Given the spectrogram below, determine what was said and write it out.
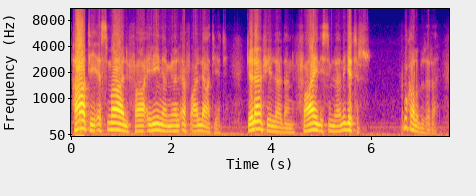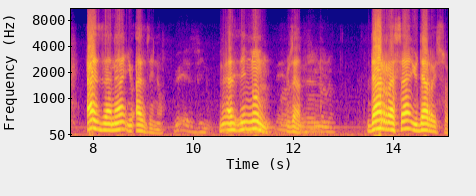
Hati esmal failine minel ef'al atiyeti. gelen fiillerden fail isimlerini getir. Bu kalıp üzere. Ezzene yuezzinu. Müezzinun. Güzel. Derrese yuderrisu.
